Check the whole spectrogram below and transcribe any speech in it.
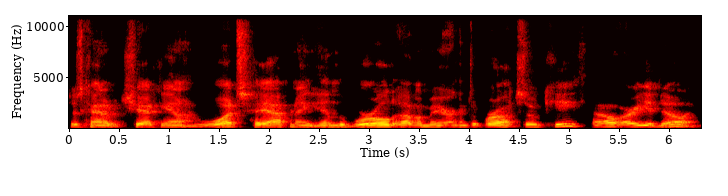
Just kind of a check in on what's happening in the world of Americans abroad. So, Keith, how are you doing?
